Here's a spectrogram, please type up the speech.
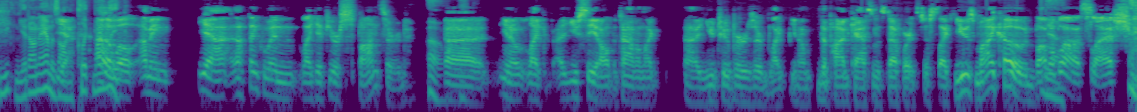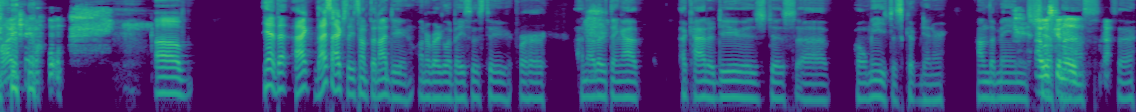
You can get on Amazon. Yeah. Click my Oh link. well, I mean, yeah, I think when like if you're sponsored, oh, uh, you know, like uh, you see it all the time on like uh, YouTubers or like you know the podcasts and stuff where it's just like use my code blah Yeah. blah blah slash my channel. Um, yeah, that I, that's actually something I do on a regular basis too for her. Another thing I I kind of do is just uh, well, me just cook dinner. I'm the main. I was chef in the gonna- house, so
